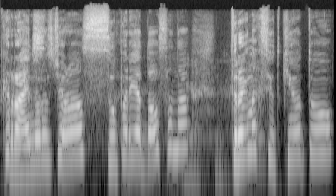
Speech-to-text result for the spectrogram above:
крайно разочарована, супер ядосана. Ясно. Тръгнах си от киното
